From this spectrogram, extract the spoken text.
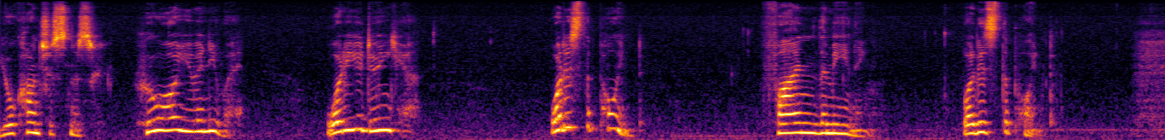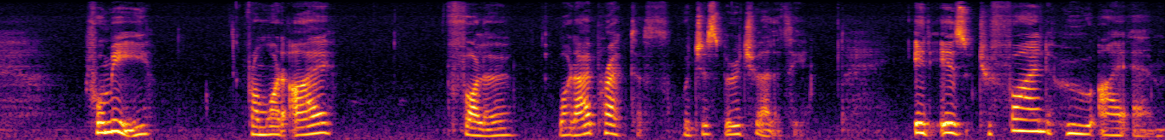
your consciousness. Who are you anyway? What are you doing here? What is the point? Find the meaning. What is the point? For me, from what I follow, what I practice, which is spirituality, it is to find who I am.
